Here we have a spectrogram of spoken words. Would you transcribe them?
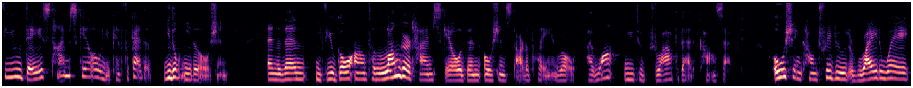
few days time scale, you can forget it. You don't need the ocean. And then if you go on to longer time scale, then ocean started playing a role. I want you to drop that concept. Ocean contribute right away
